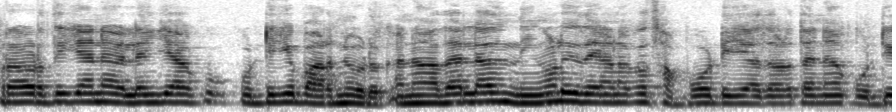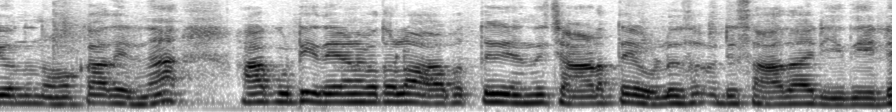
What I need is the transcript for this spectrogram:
പ്രവർത്തിക്കാനോ അല്ലെങ്കിൽ ആ കുട്ടിക്ക് പറഞ്ഞു കൊടുക്കാനോ അതല്ലാതെ നിങ്ങൾ ഇതേ കണക്ക് സപ്പോർട്ട് ചെയ്യുക. അതോടെ തന്നെ ആ കുട്ടി ഒന്ന് നോക്കാതിരുന്നാൽ ആ കുട്ടി ഇതേ കണക്കത്തുള്ള ആപത്ത് എന്ന് ചാടത്തേ ഉള്ളൂ ഒരു സാധാ രീതിയിൽ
